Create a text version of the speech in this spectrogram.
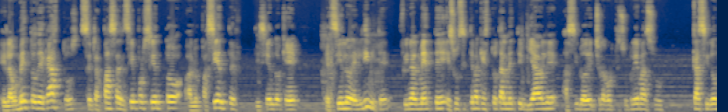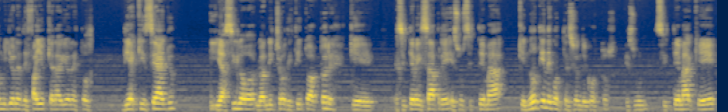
el aumento de gastos se traspasa en 100% a los pacientes, diciendo que el cielo es el límite, finalmente es un sistema que es totalmente inviable, así lo ha dicho la Corte Suprema en sus casi 2 millones de fallos que han habido en estos 10, 15 años, y así lo, lo han dicho los distintos actores, que el sistema ISAPRE es un sistema que no tiene contención de costos, es un sistema que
